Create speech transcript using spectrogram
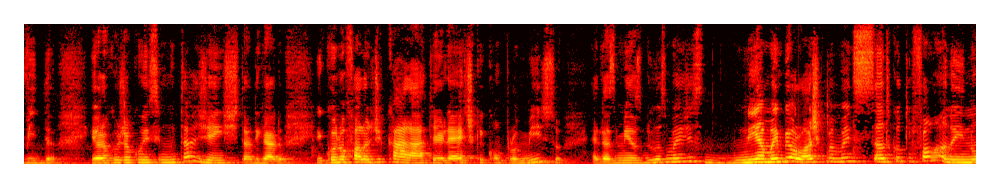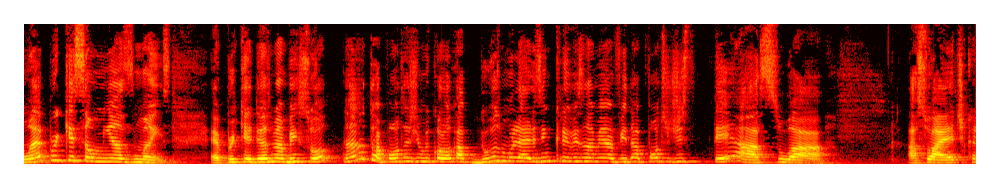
vida. E olha que eu já conheci muita gente, tá ligado? E quando eu falo de caráter, ética e compromisso, é das minhas duas mães de... Minha mãe biológica e minha mãe de santo que eu tô falando. E não é porque são minhas mães. É porque Deus me abençoou, né? Tô a ponto de me colocar duas mulheres incríveis na minha vida, a ponto de ter a sua a sua ética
